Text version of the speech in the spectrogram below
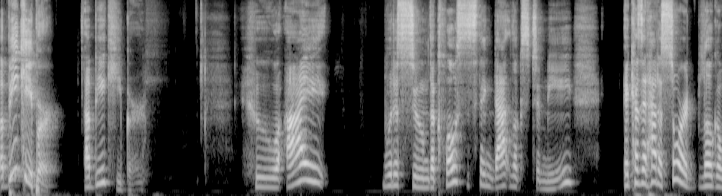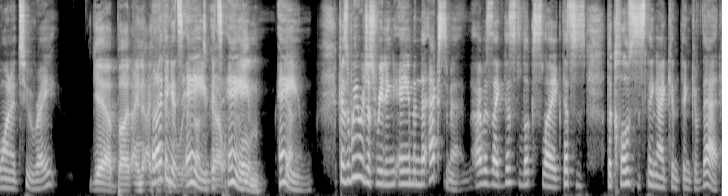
a beekeeper. a beekeeper, who I would assume the closest thing that looks to me, because it had a sword logo on it too, right? Yeah, but I, I but I think know it's AIM. It's to go. AIM. Yeah. AIM. Because we were just reading AIM and the X Men. I was like, this looks like this is the closest thing I can think of that.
